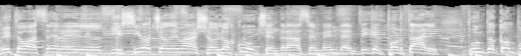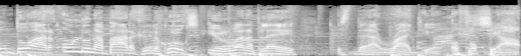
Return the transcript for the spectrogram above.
Esto va a ser el 18 de mayo. Los Cooks, entradas en venta en ticketportal.com.ar. Un Luna Park de los Cooks y Urbana Play. Es de la radio oficial.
